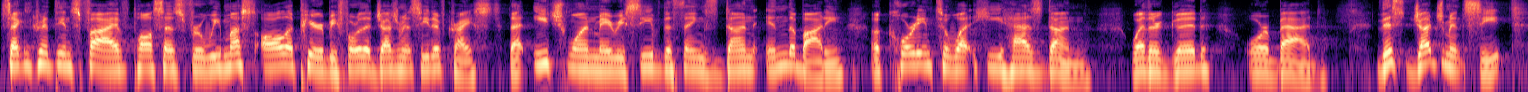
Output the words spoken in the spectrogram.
2 Corinthians 5, Paul says, For we must all appear before the judgment seat of Christ, that each one may receive the things done in the body according to what he has done, whether good or bad. This judgment seat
